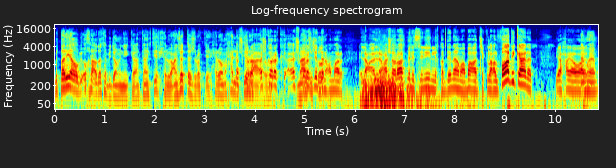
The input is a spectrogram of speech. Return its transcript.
بطريقة أو بأخرى قضيتها بدومينيكا. كان كتير حلو عن جد تجربة كتير حلوة محل كتير أشكرك رائع أشكرك أشكرك. جدا عمر. الع- العشرات من السنين اللي قضيناها مع بعض شكلها على الفاضي كانت. يا حيوان. المهم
